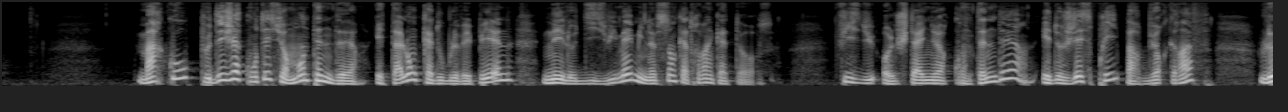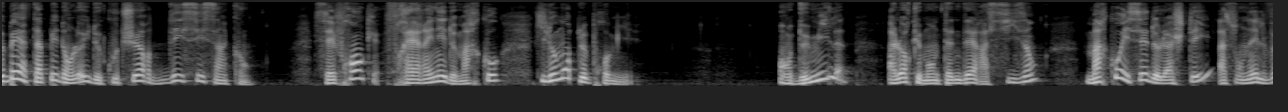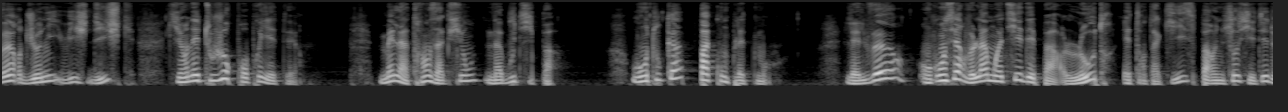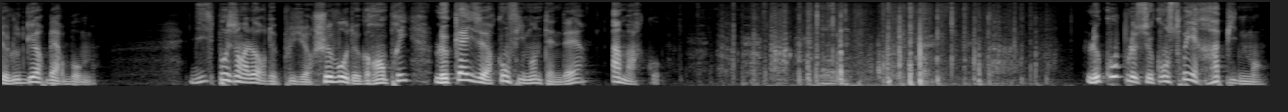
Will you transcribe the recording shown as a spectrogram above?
Marco peut déjà compter sur Montender, étalon KWPN, né le 18 mai 1994. Fils du Holsteiner Contender et de Gesprit par Burgraf, le a tapé dans l'œil de Kutcher dès ses 5 ans. C'est Franck, frère aîné de Marco, qui le monte le premier. En 2000, alors que Montender a 6 ans, Marco essaie de l'acheter à son éleveur Johnny Wischdisch, qui en est toujours propriétaire. Mais la transaction n'aboutit pas. Ou en tout cas, pas complètement. L'éleveur en conserve la moitié des parts, l'autre étant acquise par une société de Ludger Berbaum. Disposant alors de plusieurs chevaux de Grand Prix, le Kaiser confie Montender à Marco. Le couple se construit rapidement.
